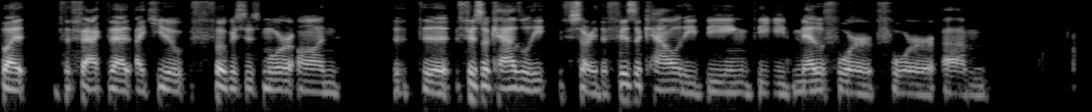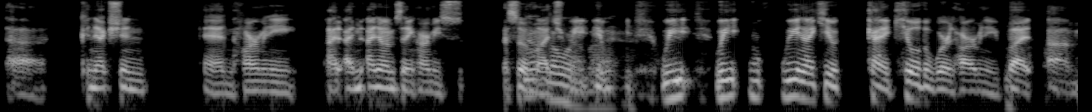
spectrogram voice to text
but the fact that Aikido focuses more on the the physicality, sorry, the physicality being the metaphor for um, uh, connection and harmony. I, I, I know I'm saying harmony so no, much. We, it, we we we in Aikido kind of kill the word harmony, but um,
